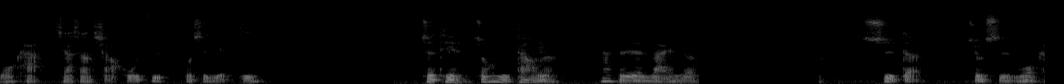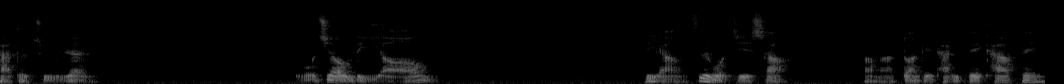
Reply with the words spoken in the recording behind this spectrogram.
摩卡加上小胡子或是眼镜。这天终于到了，那个人来了。是的，就是摩卡的主人。我叫里昂。里昂自我介绍，妈妈端给他一杯咖啡。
